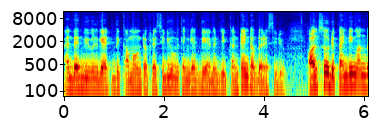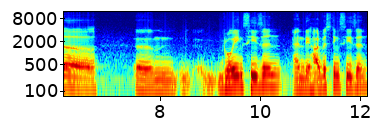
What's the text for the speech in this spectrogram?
and then we will get the amount of residue, we can get the energy content of the residue. Also depending on the um, growing season and the harvesting season,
